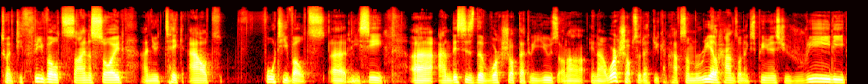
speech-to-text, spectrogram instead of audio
23 volts sinusoid and you take out 40 volts uh, DC. Uh, and this is the workshop that we use on our in our workshop so that you can have some real hands-on experience. You really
